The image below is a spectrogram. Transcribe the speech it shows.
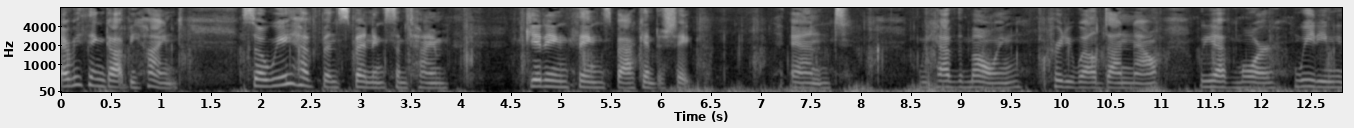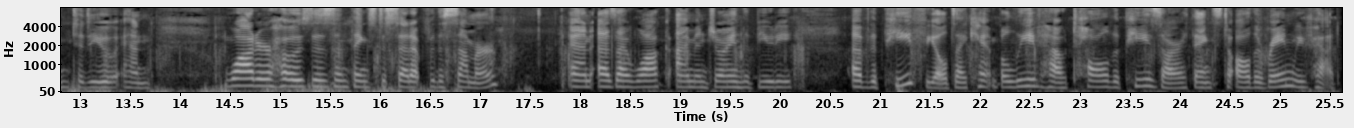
everything got behind. So we have been spending some time getting things back into shape. And we have the mowing pretty well done now. We have more weeding to do and water hoses and things to set up for the summer. And as I walk, I'm enjoying the beauty of the pea fields. I can't believe how tall the peas are thanks to all the rain we've had.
